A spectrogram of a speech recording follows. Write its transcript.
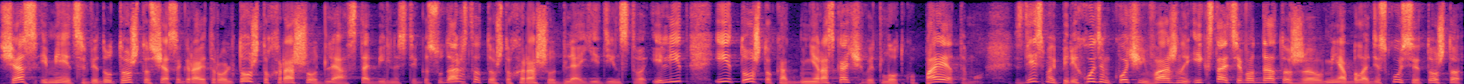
сейчас имеется в виду то, что сейчас играет роль то, что хорошо для стабильности государства, то, что хорошо для единства элит, и то, что как бы не раскачивает лодку. Поэтому здесь мы переходим к очень важной, и, кстати, вот да, тоже у меня была дискуссия, то, что,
